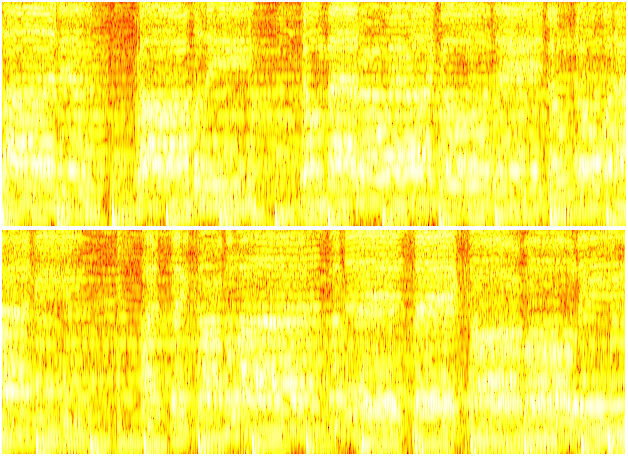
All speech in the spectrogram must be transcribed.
line in Carboline? No matter where I go, they don't know what I mean. I say Carboline, but they say Carboline.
